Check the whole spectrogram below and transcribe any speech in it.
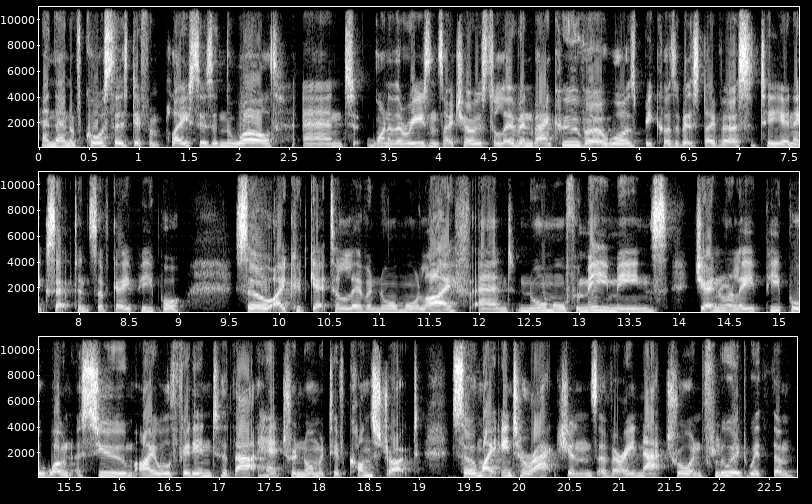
And then, of course, there's different places in the world. And one of the reasons I chose to live in Vancouver was because of its diversity and acceptance of gay people. So I could get to live a normal life. And normal for me means generally people won't assume I will fit into that heteronormative construct. So my interactions are very natural and fluid with them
